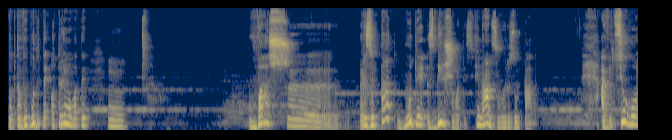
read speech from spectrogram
Тобто ви будете отримувати м, ваш е, результат буде збільшуватись, фінансовий результат. А від цього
